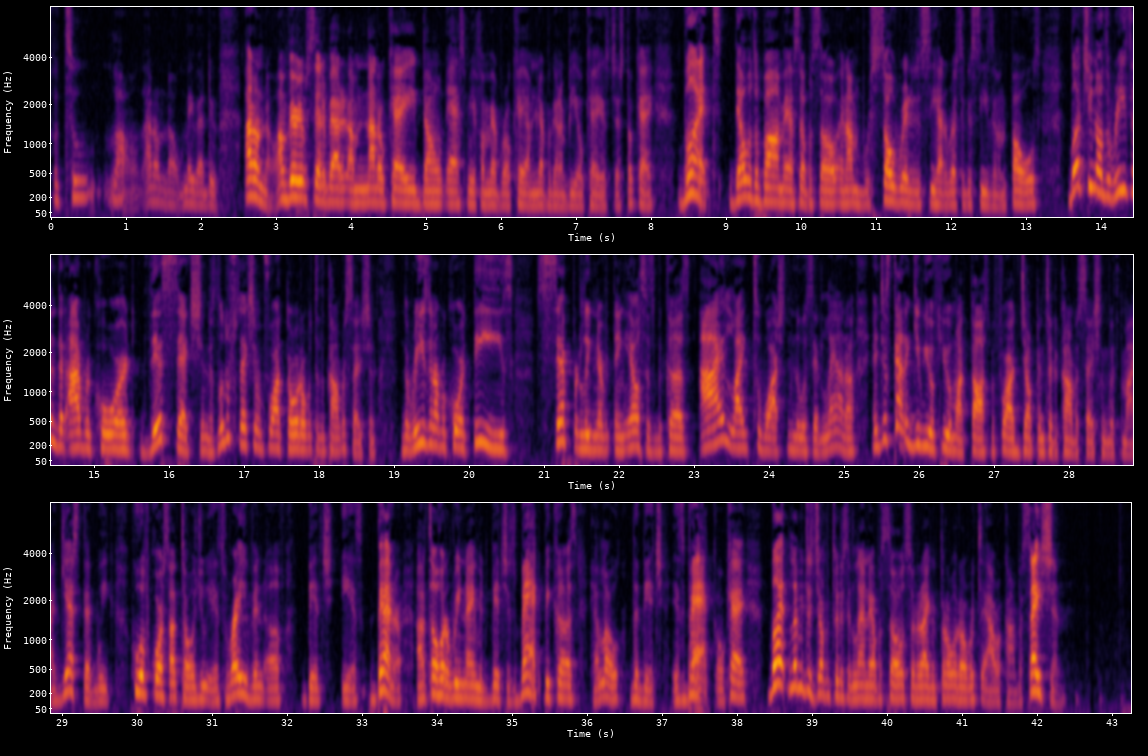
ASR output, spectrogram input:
for too long. I don't know. Maybe I do. I don't know. I'm very upset about it. I'm not okay. Don't ask me if I'm ever okay. I'm never gonna be okay. It's just okay. But that was a bomb ass episode, and I'm so ready to see how the rest of the season unfolds. But you know, the reason that I record this section, this little section before I throw it over to the conversation, the reason I record these separately and everything else is because I like to watch the newest Atlanta and just kind of give you a few of my thoughts before I jump into the conversation with my guest that week, who of course I told you is Raven of Bitch is Better. I told her to rename it Bitch is Back because hello, the bitch is back, okay? But let me just jump into this Atlanta episode so that I can throw it over to our conversation.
